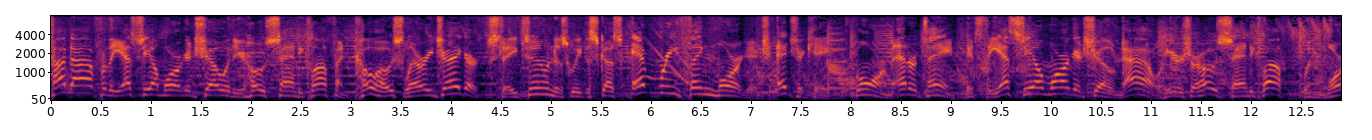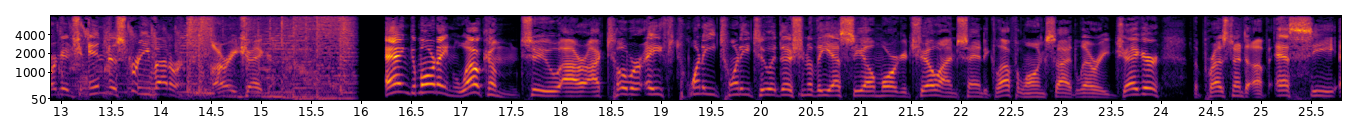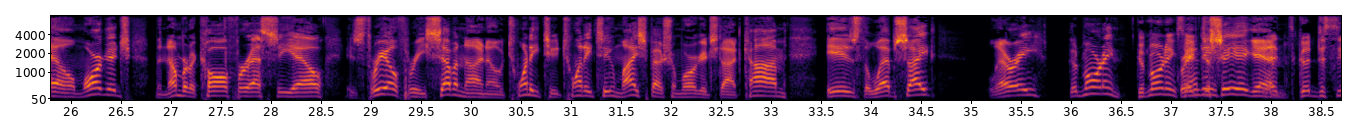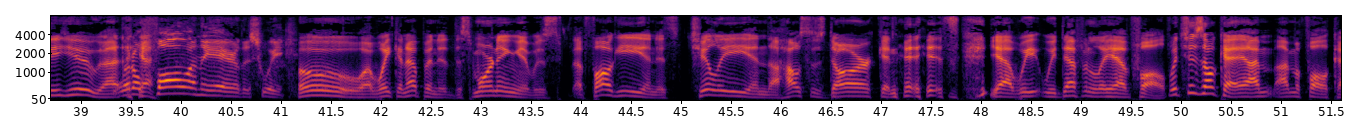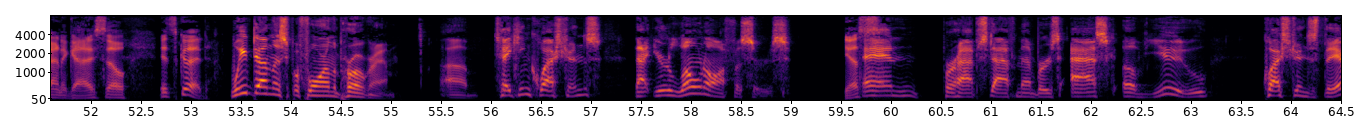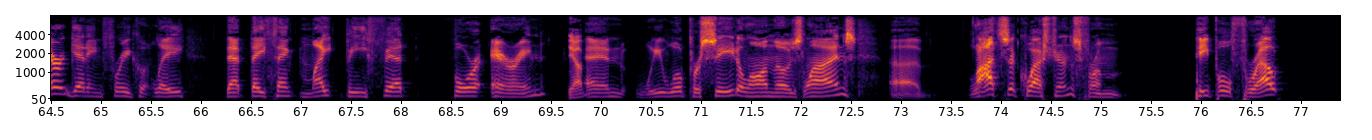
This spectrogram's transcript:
Time now for the SCL Mortgage Show with your host, Sandy Clough, and co host, Larry Jager. Stay tuned as we discuss everything mortgage, educate, inform, entertain. It's the SCL Mortgage Show. Now, here's your host, Sandy Clough, with mortgage industry veteran, Larry Jager. And good morning. Welcome to our October 8th, 2022 edition of the SCL Mortgage Show. I'm Sandy Clough alongside Larry Jager, the president of SCL Mortgage. The number to call for SCL is 303 790 2222. MySpecialMortgage.com is the website. Larry, Good morning. Good morning, Great Sandy. to see you again. It's good to see you. A little yeah. fall in the air this week. Oh, uh, waking up and it, this morning it was uh, foggy and it's chilly and the house is dark and it's yeah, we, we definitely have fall, which is okay. I'm I'm a fall kind of guy, so it's good. We've done this before on the program, uh, taking questions that your loan officers Yes. and perhaps staff members ask of you questions they're getting frequently that they think might be fit for airing. Yep. And we will proceed along those lines. Uh, lots of questions from people throughout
